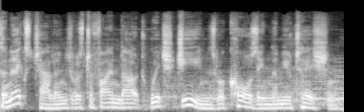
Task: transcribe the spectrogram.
The next challenge was to find out which genes were causing the mutation.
